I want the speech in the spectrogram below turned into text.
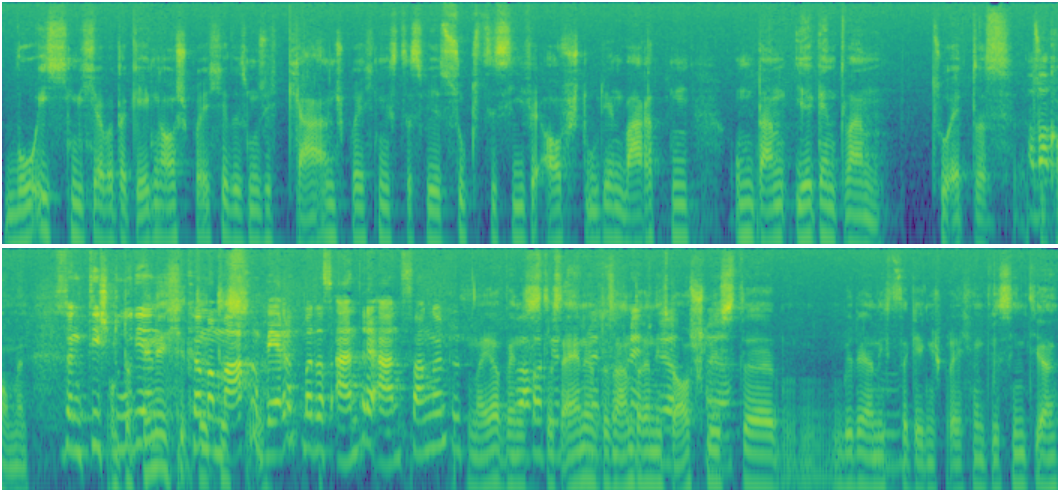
Wo ich mich aber dagegen ausspreche, das muss ich klar ansprechen, ist, dass wir sukzessive auf Studien warten, um dann irgendwann zu etwas aber zu kommen. Sozusagen die Studien ich, können wir das, machen, während wir das andere anfangen? Das naja, wenn es das eine und das andere nicht ja, ausschließt, ja. Äh, würde ja nichts mhm. dagegen sprechen. Und wir sind ja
